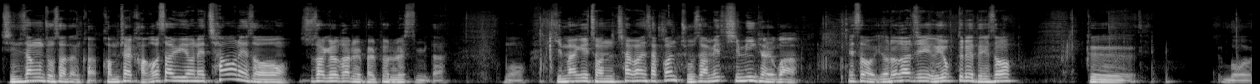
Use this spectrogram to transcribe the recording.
진상 조사단, 그러니까 검찰 과거사위원회 차원에서 수사 결과를 발표를 했습니다. 뭐 김학의 전 차관 사건 조사 및 심의 결과 해서 여러 가지 의혹들에 대해서 그 뭐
